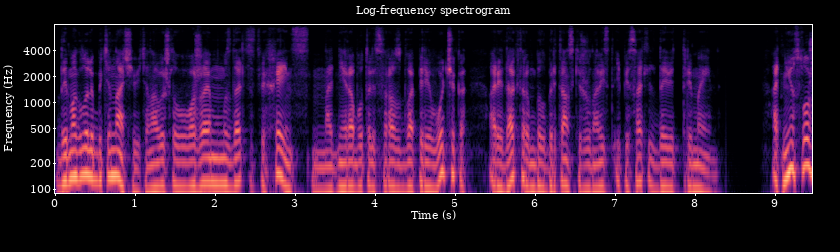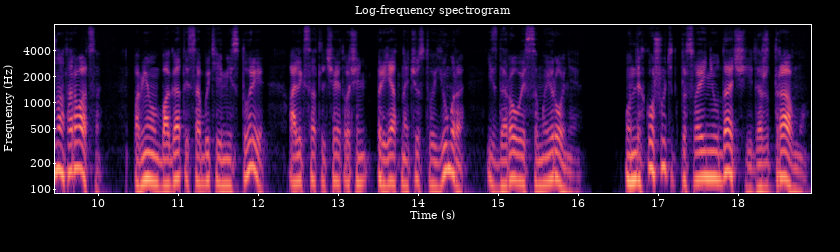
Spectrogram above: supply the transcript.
Да и могло ли быть иначе, ведь она вышла в уважаемом издательстве Хейнс. Над ней работали сразу два переводчика, а редактором был британский журналист и писатель Дэвид Тремейн. От нее сложно оторваться. Помимо богатой событиями истории, Алекс отличает очень приятное чувство юмора и здоровая самоирония. Он легко шутит про свои неудачи и даже травму,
